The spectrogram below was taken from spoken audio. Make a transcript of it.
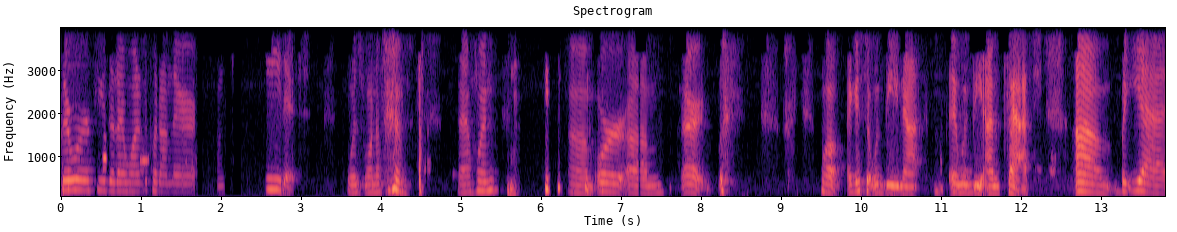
there were a few that I wanted to put on there. Eat It was one of them. That one. um, or um or well, I guess it would be not it would be I'm fat. Um, but yeah,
